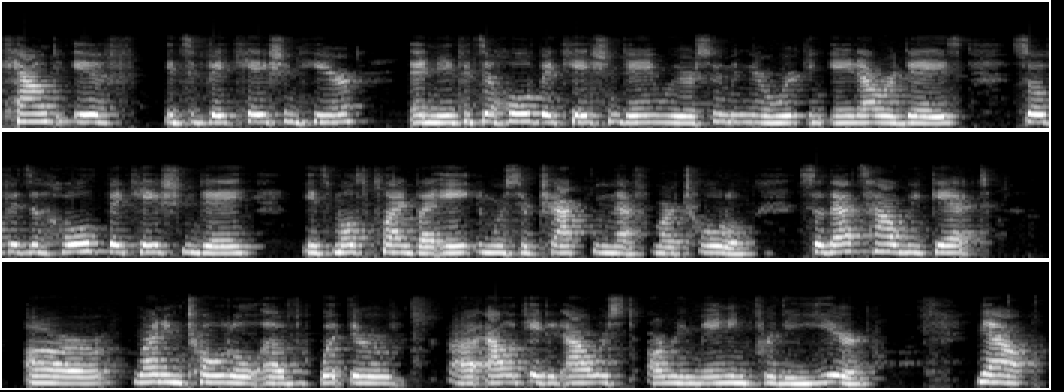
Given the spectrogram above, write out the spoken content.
count if it's a vacation here. And if it's a whole vacation day, we're assuming they're working eight hour days. So if it's a whole vacation day, it's multiplied by eight and we're subtracting that from our total. So that's how we get our running total of what their uh, allocated hours are remaining for the year. Now,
